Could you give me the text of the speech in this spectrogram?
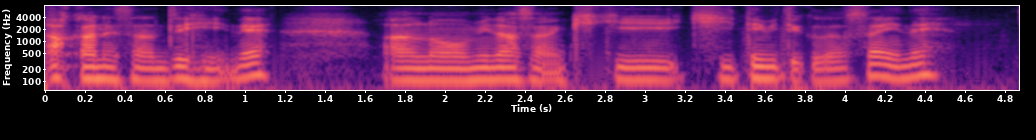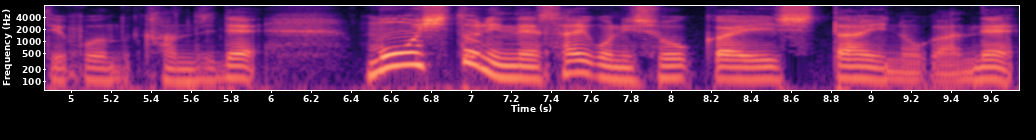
あかねさんぜひね、あの、皆さん聞き、聞いてみてくださいね。っていう感じで、もう一人ね、最後に紹介したいのがね、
